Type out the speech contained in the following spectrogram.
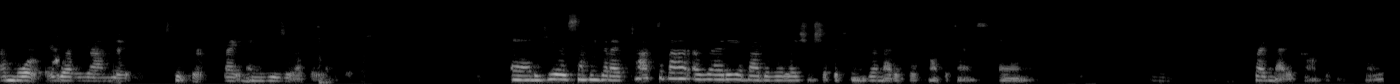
a more well-rounded speaker, right, and user of the language. And here's something that I've talked about already about the relationship between grammatical competence and pragmatic competence, right?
